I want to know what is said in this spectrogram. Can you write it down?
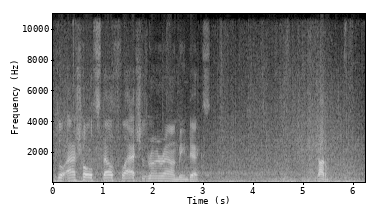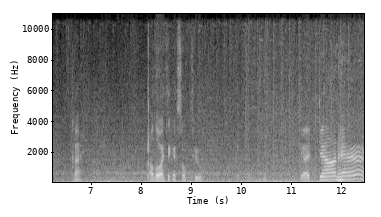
This little Ashhole stealth flash is running around being dicks. Got him. Okay. Although I think I saw two. Get down here!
